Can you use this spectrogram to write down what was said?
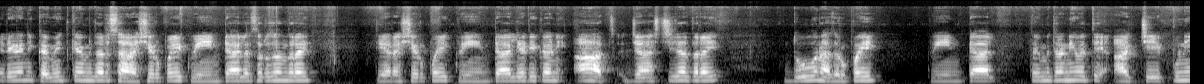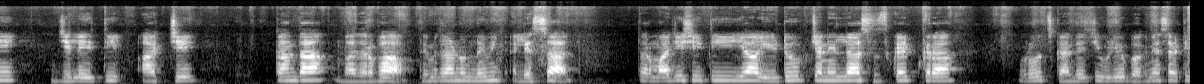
या ठिकाणी कमीत कमी दर सहाशे रुपये क्विंटल सरसंद्र आहे तेराशे रुपये क्विंटल या ठिकाणी आज जास्तीत जास्त आहे दोन हजार रुपये क्विंटल. तर मित्रांनी होते आजचे पुणे जिल्ह्यातील आजचे कांदा बाजारभाव. तर मित्रांनो नवीन आले असाल तर माझी शेती या यूट्यूब चॅनेलला सबस्क्राईब करा. रोज कांद्याची व्हिडिओ बघण्यासाठी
